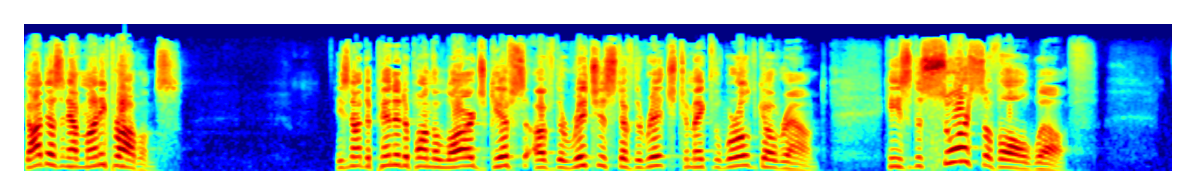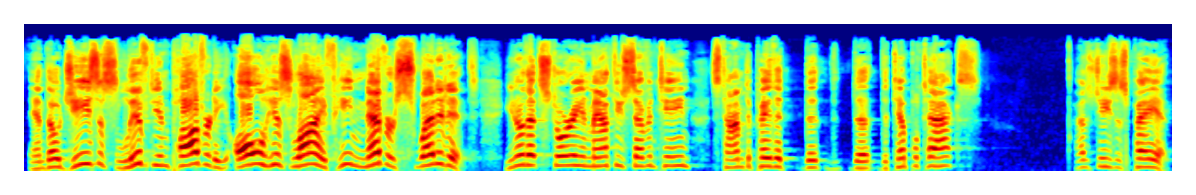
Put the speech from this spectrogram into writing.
God doesn't have money problems. He's not dependent upon the large gifts of the richest of the rich to make the world go round. He's the source of all wealth. And though Jesus lived in poverty all his life, he never sweated it. You know that story in Matthew 17? It's time to pay the, the, the, the temple tax. How does Jesus pay it?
